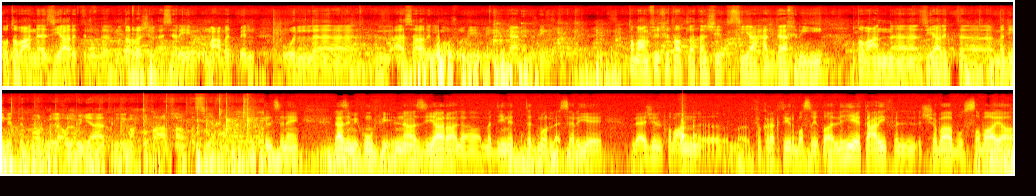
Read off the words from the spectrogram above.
وطبعا زيارة المدرج الأثري ومعبد بل والآثار اللي موجودة بكامل مدينة تدمر. طبعا في خطط لتنشيط السياحة الداخلية. وطبعا زيارة مدينة تدمر من الأولويات اللي محطوطة على الخارطة السياحية. كل سنة لازم يكون في لنا زيارة لمدينة تدمر الأثرية لأجل طبعا فكرة كثير بسيطة اللي هي تعريف الشباب والصبايا.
